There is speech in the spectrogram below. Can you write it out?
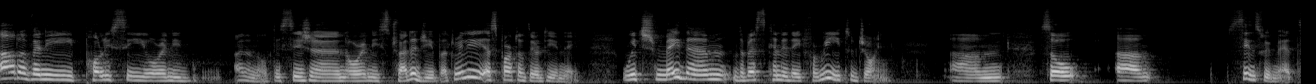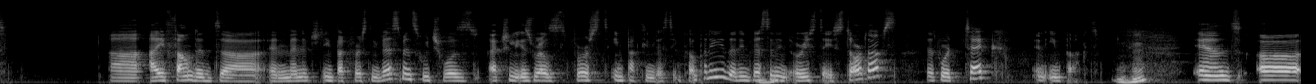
out of any policy or any, I don't know, decision or any strategy, but really as part of their DNA, which made them the best candidate for me to join. Um, so um, since we met, uh, I founded uh, and managed Impact First Investments, which was actually Israel's first impact investing company that invested mm-hmm. in early stage startups that were tech and impact. Mm-hmm. And uh,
